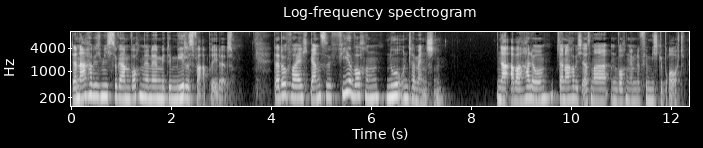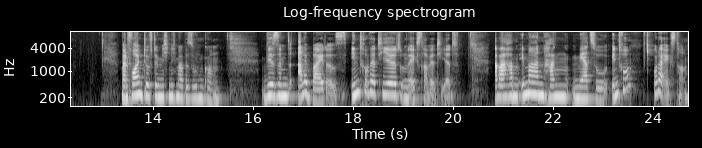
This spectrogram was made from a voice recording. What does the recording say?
Danach habe ich mich sogar am Wochenende mit den Mädels verabredet. Dadurch war ich ganze vier Wochen nur unter Menschen. Na, aber hallo, danach habe ich erstmal ein Wochenende für mich gebraucht. Mein Freund dürfte mich nicht mal besuchen kommen. Wir sind alle beides, introvertiert und extravertiert aber haben immer einen Hang mehr zu Intro oder Extra.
